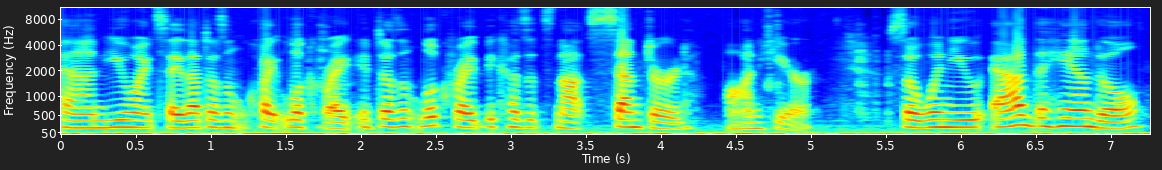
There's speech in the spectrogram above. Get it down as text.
And you might say that doesn't quite look right. It doesn't look right because it's not centered on here. So when you add the handle,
